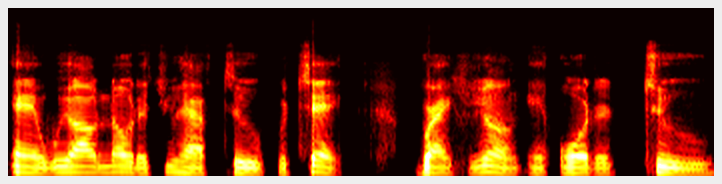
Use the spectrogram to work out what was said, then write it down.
And we all know that you have to protect Bryce Young in order to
